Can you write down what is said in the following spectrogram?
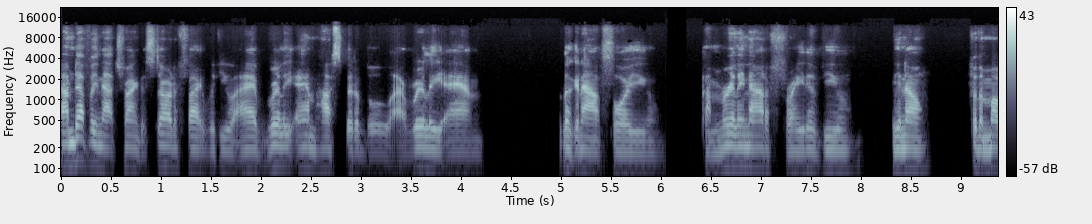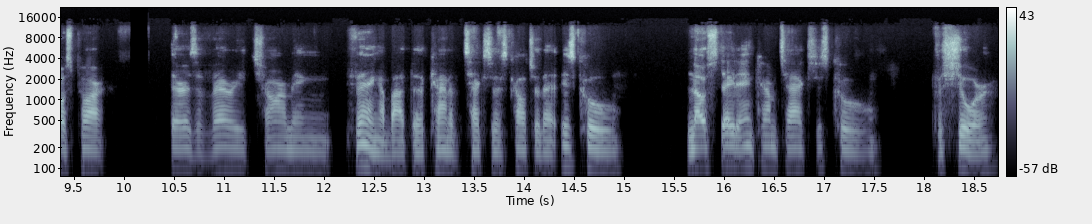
I'm definitely not trying to start a fight with you. I really am hospitable. I really am looking out for you. I'm really not afraid of you. You know, for the most part, there is a very charming thing about the kind of Texas culture that is cool. No state income tax is cool, for sure.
